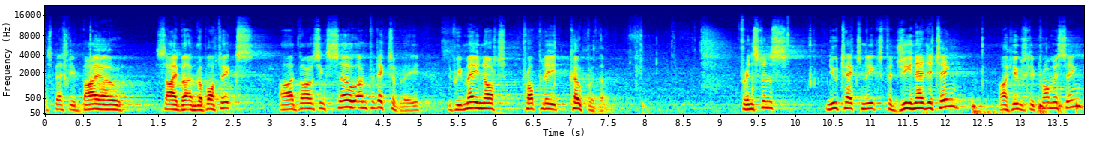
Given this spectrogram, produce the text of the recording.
especially bio, cyber, and robotics, are advancing so unpredictably that we may not properly cope with them. For instance, new techniques for gene editing are hugely promising,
